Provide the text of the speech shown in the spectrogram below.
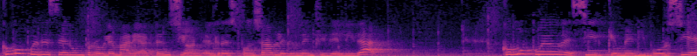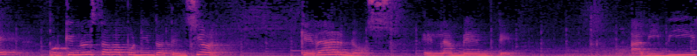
¿Cómo puede ser un problema de atención el responsable de una infidelidad? ¿Cómo puedo decir que me divorcié porque no estaba poniendo atención? Quedarnos en la mente a vivir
